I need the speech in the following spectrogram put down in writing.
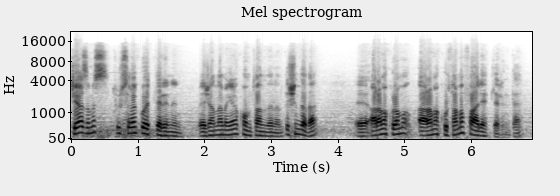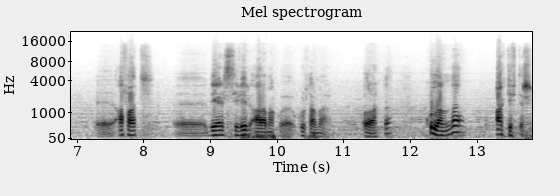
Cihazımız Türk Silahlı Kuvvetleri'nin ve Jandarma Genel Komutanlığı'nın dışında da e, arama, kurama, arama kurtarma faaliyetlerinde e, AFAD, e, diğer sivil arama e, kurtarma olarak da kullanımda aktiftir.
